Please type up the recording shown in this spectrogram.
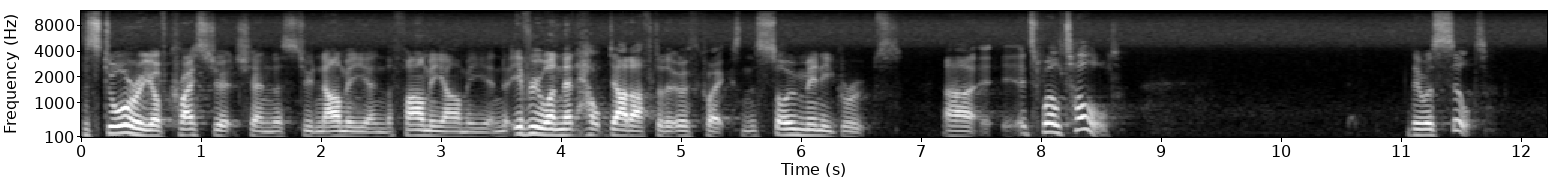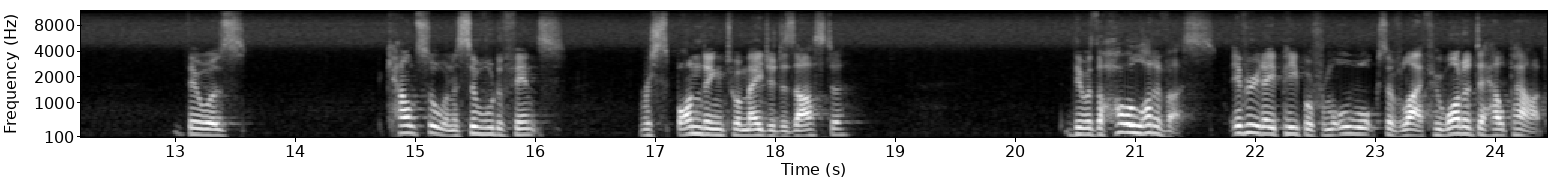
the story of Christchurch and the student army and the farming army and everyone that helped out after the earthquakes, and there's so many groups, uh, it's well told. There was silt. There was council and a civil defence responding to a major disaster. There was a whole lot of us, everyday people from all walks of life who wanted to help out,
